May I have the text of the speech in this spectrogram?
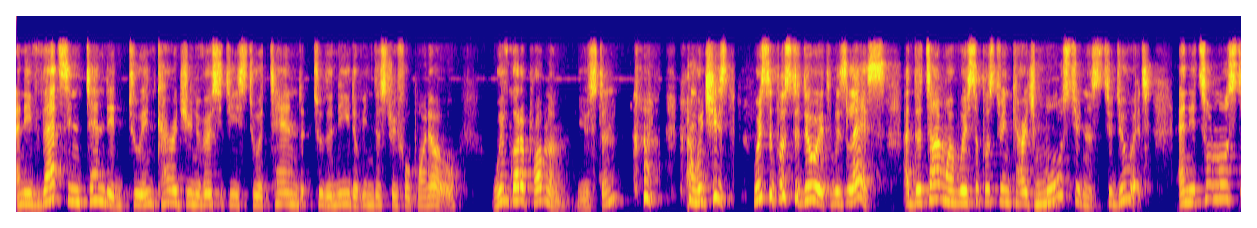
And if that's intended to encourage universities to attend to the need of Industry 4.0, we've got a problem, Houston, which is we're supposed to do it with less at the time when we're supposed to encourage more students to do it. And it's almost,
